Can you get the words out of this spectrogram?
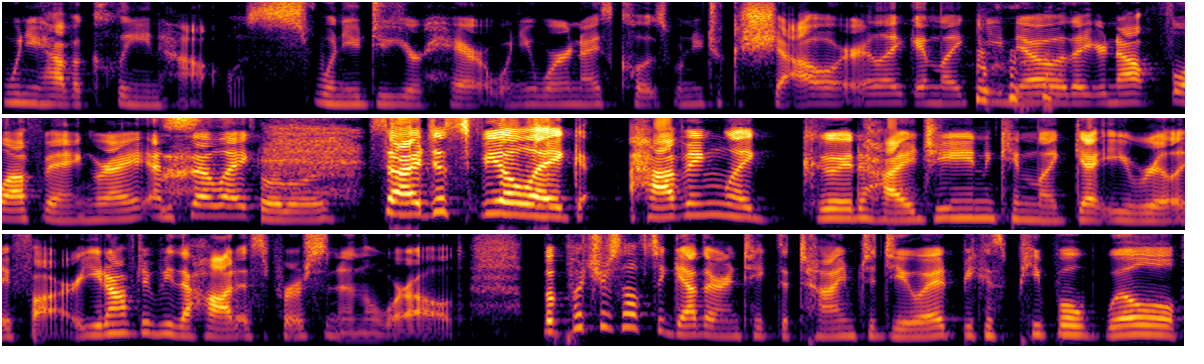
when you have a clean house when you do your hair when you wear nice clothes when you took a shower like and like you know that you're not fluffing right? And so like totally. so i just feel like having like good hygiene can like get you really far. You don't have to be the hottest person in the world but put yourself together and take the time to do it because people will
